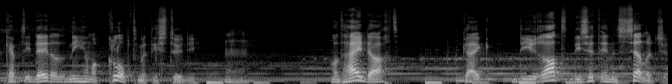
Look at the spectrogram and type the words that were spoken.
Ik heb het idee dat het niet helemaal klopt met die studie. Mhm. Want hij dacht, kijk, die rat die zit in een celletje.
